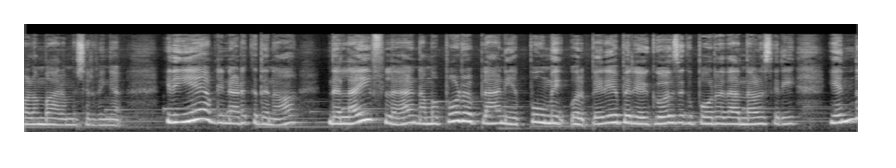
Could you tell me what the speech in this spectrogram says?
புலம்ப ஆரம்பிச்சிருவீங்க. இது ஏன் அப்படி நடக்குதுன்னா இந்த லைஃப்பில் நம்ம போடுற பிளான் எப்போவுமே ஒரு பெரிய பெரிய கோல்ஸுக்கு போடுறதா இருந்தாலும் சரி எந்த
